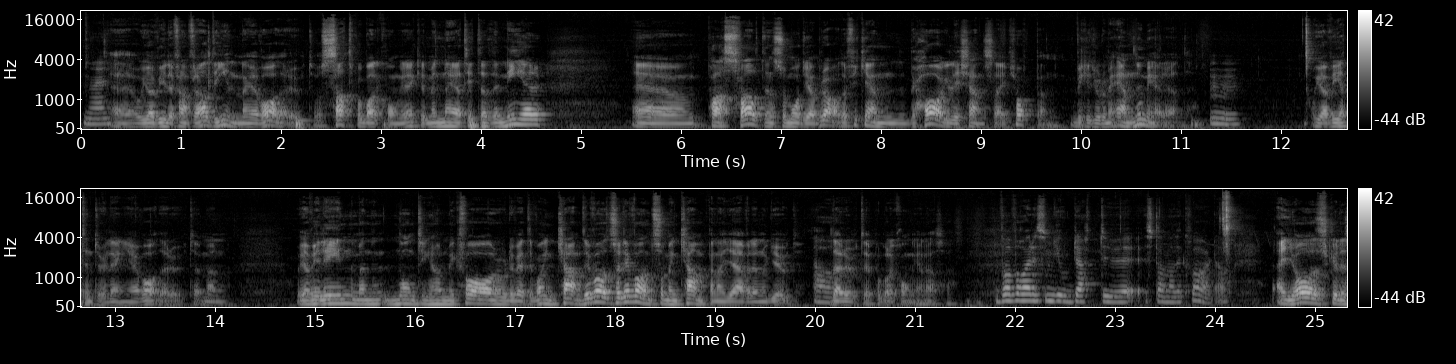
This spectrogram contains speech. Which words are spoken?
Nej. Eh, Och jag ville framförallt in när jag var där ute och satt på balkongräcket. Men när jag tittade ner på asfalten så mådde jag bra. Då fick jag en behaglig känsla i kroppen. Vilket gjorde mig ännu mer rädd. Och jag vet inte hur länge jag var där ute. Men, och jag ville in men någonting höll mig kvar. Och du vet, det var en kamp. Det var, så det var som en kamp mellan djävulen och Gud. Ja. Där ute på balkongen. Alltså. Vad var det som gjorde att du stannade kvar då? Jag, skulle,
